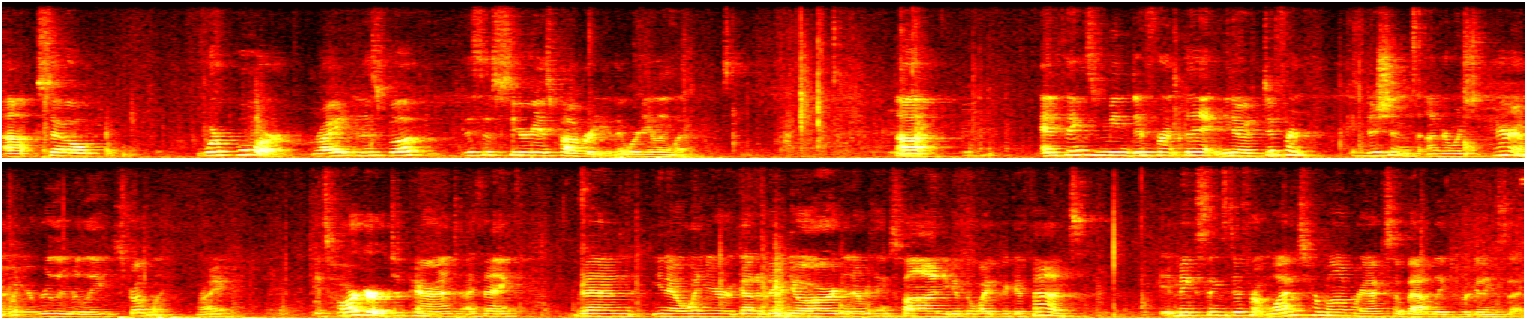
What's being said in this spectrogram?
Uh, so we're poor, right, in this book? This is serious poverty that we're dealing with. Uh, and things mean different things, you know, different conditions under which to parent when you're really, really struggling, right? It's harder to parent, I think, than, you know, when you've got a big yard and everything's fine, you get the white picket fence. It makes things different. Why does her mom react so badly to her getting sick?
